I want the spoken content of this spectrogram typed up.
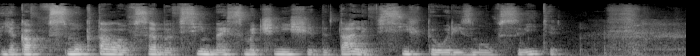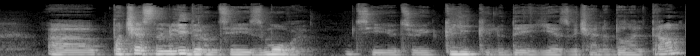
яка всмоктала в себе всі найсмачніші деталі всіх теорій змов в світі. Почесним лідером цієї змови, цієї цієї кліки людей є, звичайно, Дональд Трамп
